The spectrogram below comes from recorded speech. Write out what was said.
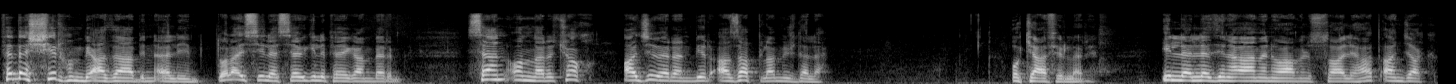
Febeşşirhum bi azabin alim. Dolayısıyla sevgili peygamberim sen onları çok acı veren bir azapla müjdele. O kafirleri. İllellezine amenu amilus salihat ancak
